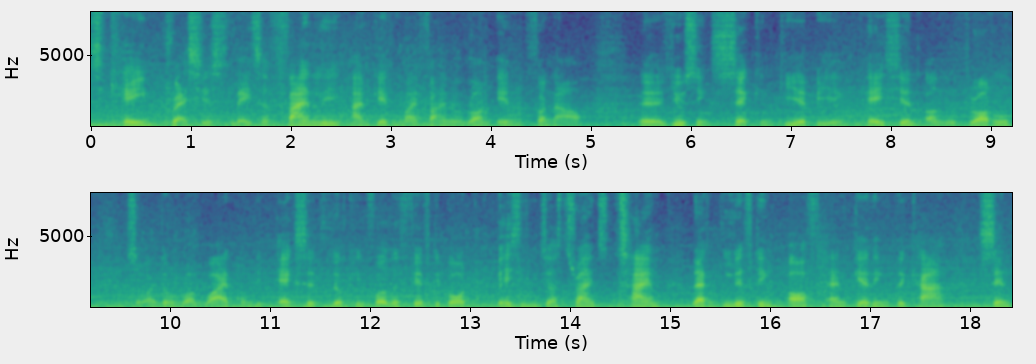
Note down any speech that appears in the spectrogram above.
chicane crashes later. Finally, I'm getting my final run in for now. Uh, using second gear, being patient on the throttle so I don't run wide on the exit. Looking for the 50 board, basically just trying to time that lifting off and getting the car sent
